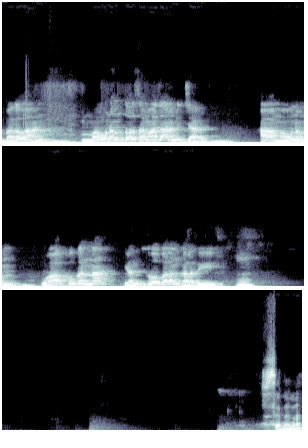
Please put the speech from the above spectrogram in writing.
భగవాన్ మౌనంతో సమాధానమిచ్చారు. ఆ మౌనం వాక్కు కన్నా ఎంతో బలం కలది. Hmm. సరేనా?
